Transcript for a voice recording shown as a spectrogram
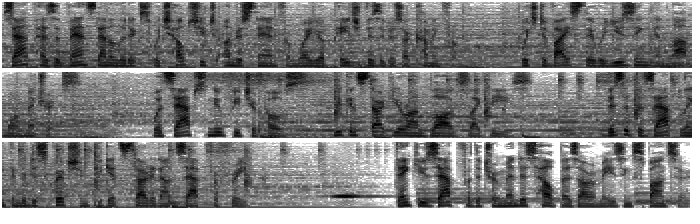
Zaap has advanced analytics which helps you to understand from where your page visitors are coming from, which device they were using, and lot more metrics. With Zaap's new feature posts, you can start your own blogs like these. Visit the Zaap link in the description to get started on Zaap for free. Thank you Zaap for the tremendous help as our amazing sponsor.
